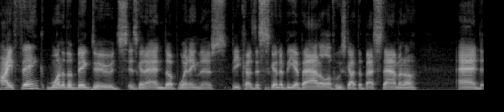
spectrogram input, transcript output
I think one of the big dudes is going to end up winning this because this is going to be a battle of who's got the best stamina. And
